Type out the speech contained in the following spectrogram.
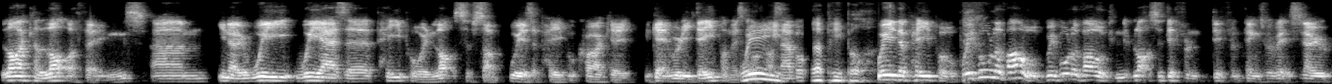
like a lot of things, um, you know, we we as a people in lots of sub, we as a people, crikey, we're getting really deep on this we, podcast now, but the people, we the people we've all evolved. We've all evolved in lots of different different things with it. You know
